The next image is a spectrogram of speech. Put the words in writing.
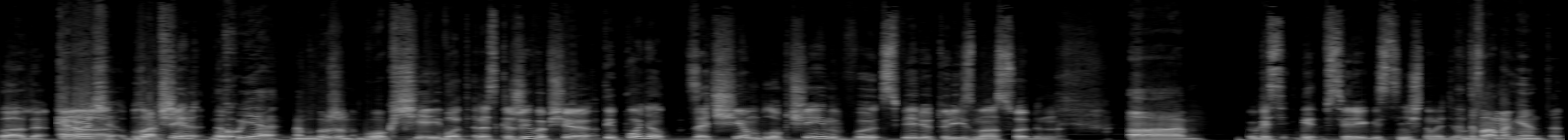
Ладно. Короче, а, блокчейн... Нахуя нам нужен блокчейн? Вот, расскажи вообще, ты понял, зачем блокчейн в сфере туризма особенно? А, в, гости... в сфере гостиничного дела. Два момента.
